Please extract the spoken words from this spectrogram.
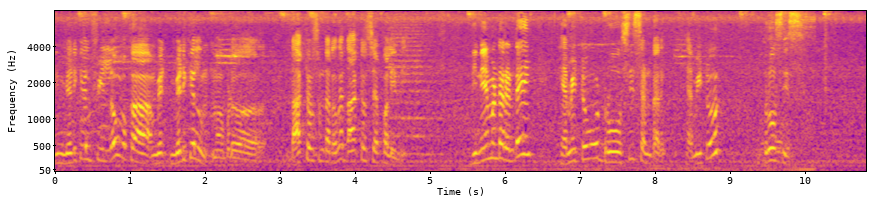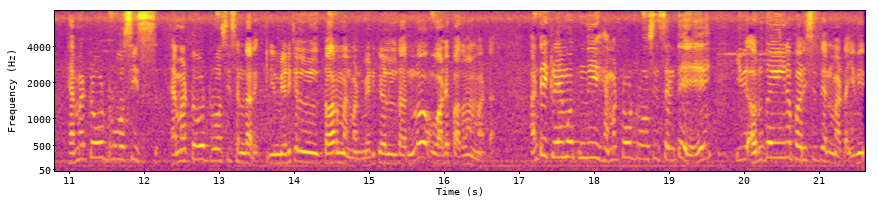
దీని మెడికల్ ఫీల్డ్లో ఒక మెడికల్ ఇప్పుడు డాక్టర్స్ ఉంటారు కదా డాక్టర్స్ చెప్పాలి ఇది. దీన్ని ఏమంటారంటే హెమెటోడ్రోసిస్ అంటారు. హెమిటోడ్రోసిస్. హెమటోడ్రోసిస్ హెమటోడ్రోసిస్ అంటారు. ఇది మెడికల్ టర్మ్ అనమాట మెడికల్ టర్మ్లో వాడే పదం అనమాట అంటే ఇక్కడ ఏమవుతుంది? హెమటోడ్రోసిస్ అంటే ఇది అరుదైన పరిస్థితి అనమాట ఇది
